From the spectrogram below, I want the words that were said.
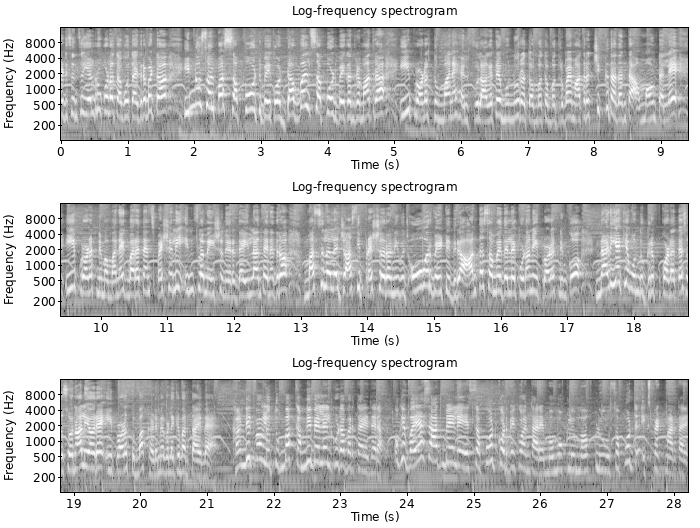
ಮೆಡಿಸಿನ್ಸ್ ಎಲ್ಲರೂ ಕೂಡ ತಗೋತಾ ಇದ್ರೆ ಬಟ್ ಇನ್ನೂ ಸ್ವಲ್ಪ ಸಪೋರ್ಟ್ ಬೇಕು. ಡಬಲ್ ಸಪೋರ್ಟ್ ಬೇಕಂದ್ರೆ ಮಾತ್ರ ಈ ಪ್ರಾಡಕ್ಟ್ ತುಂಬಾನೇ ಹೆಲ್ಪ್ಫುಲ್ ಆಗುತ್ತೆ. ಮುನ್ನೂರ ತೊಂಬತ್ತೊಂಬತ್ತು ರೂಪಾಯಿ ಮಾತ್ರ ಚಿಕ್ಕದಾದಂತ ಅಮೌಂಟ್ ಅಲ್ಲೇ ಈ ಪ್ರಾಡಕ್ಟ್ ನಿಮ್ಮ ಮನೆಗೆ ಬರುತ್ತೆ. ಅಂಡ್ ಸ್ಪೆಷಲಿ ಇನ್ಫ್ಲಮೇಷನ್ ಇರುತ್ತೆ. ಇಲ್ಲ ಅಂತ ಏನಾದ್ರೂ ಮಸಲ್ ಅಲ್ಲೇ ಜಾಸ್ತಿ ಪ್ರೆಷರ್ ನೀವು ಓವರ್ ವೇಟ್ ಇದ್ದೀರಾ? ಅಂತ ಸಮಯದಲ್ಲೇ ಕೂಡ ಈ ಪ್ರಾಡಕ್ಟ್ ನಿಮ್ಗೆ ನಡೆಯಕ್ಕೆ ಒಂದು ಗ್ರಿಪ್ ಕೊಡುತ್ತೆ. ಸೊ ಸೊನಾಲಿ ಅವರೇ, ಈ ಪ್ರಾಡಕ್ಟ್ ತುಂಬಾ ಕಡಿಮೆ ಬೆಲೆಗೆ ಬರ್ತಾ ಇದೆ. ಖಂಡಿತವಾಗ್ಲೂ ತುಂಬಾ ಕಮ್ಮಿ ಬೆಲೆಯಲ್ಲಿ ಕೂಡ ಬರ್ತಾ ಇದ್ದಾರೆ. ಓಕೆ ವಯಸ್ಸಾದ್ಮೇಲೆ ಸಪೋರ್ಟ್ ಕೊಡಬೇಕು ಅಂತಾರೆ. ಮೊಮ್ಮಕ್ಕಳು ಮಕ್ಕಳು ಸಪೋರ್ಟ್ ಎಕ್ಸ್ಪೆಕ್ಟ್ ಮಾಡ್ತಾರೆ.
